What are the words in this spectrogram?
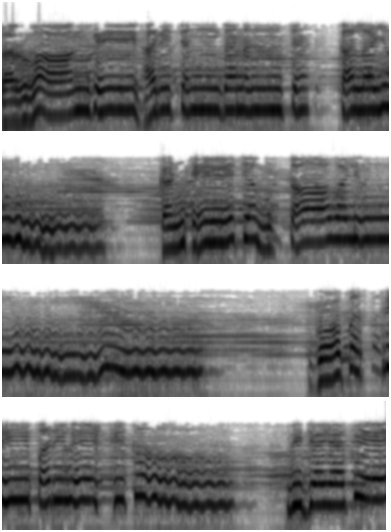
సర్వాంగే హరిచందనం చ కలయం. కంఠే చ ముక్తావళి. గోపస్త్రీ పరివేష్టితో విజయతే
